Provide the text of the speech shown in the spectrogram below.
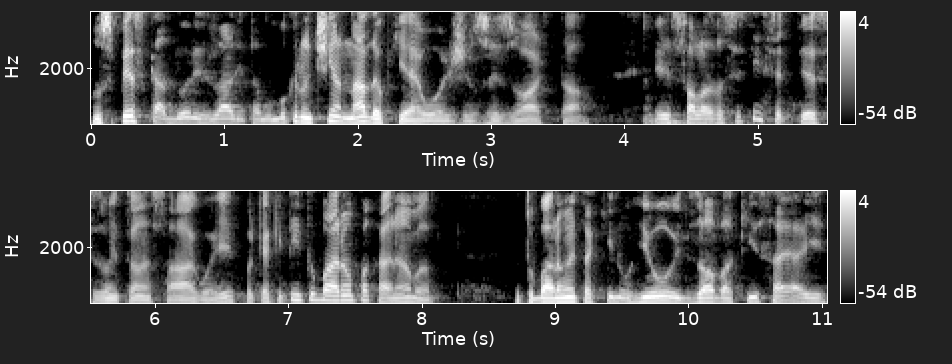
os pescadores lá de Itabambuca não tinha nada o que é hoje, os resorts e tal. Eles falaram: vocês têm certeza que vocês vão entrar nessa água aí? Porque aqui tem tubarão pra caramba. O tubarão entra aqui no rio e desova aqui e sai aí.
